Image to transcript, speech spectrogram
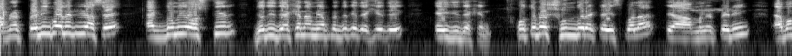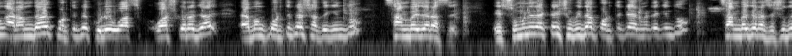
আপনার পেডিং কোয়ালিটি আছে, একদমই অস্থির। যদি দেখেন, আমি আপনাদেরকে দেখিয়ে দিই। এই যে দেখেন কতটা সুন্দর একটা স্পলার মানে পেডিং এবং আরামদায়ক প্রত্যেকটা খুলে ওয়াশ ওয়াশ করা যায় এবং প্রত্যেকটার সাথে কিন্তু সানভাইজার আছে। এই সুমনের একটাই সুবিধা প্রত্যেকটা হেলমেটে কিন্তু সানভাইজার আছে, শুধু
